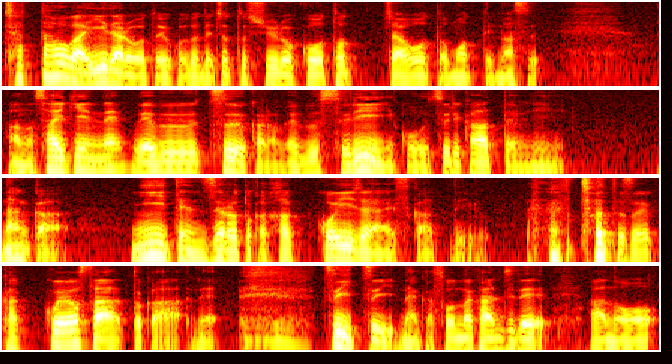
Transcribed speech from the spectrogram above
ちゃった方がいいだろうということでちょっと収録を撮っちゃおうと思っています。あの最近ね Web2 から Web3 にこう移り変わったようになんか2.0とかかっこいいじゃないですかっていう ちょっとそういうかっこよさとかねついついなんかそんな感じであの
